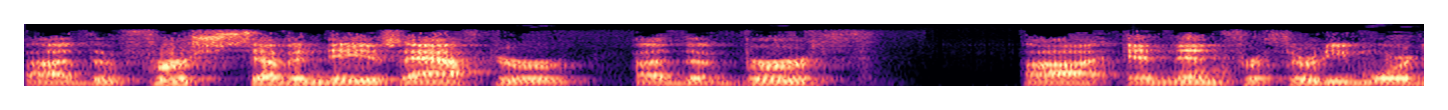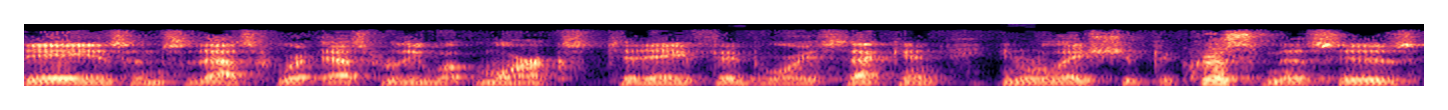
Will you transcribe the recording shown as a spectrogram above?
uh, the first seven days after uh, the birth, uh, and then for 30 more days. And so that's where that's really what marks today, February 2nd, in relationship to Christmas, is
